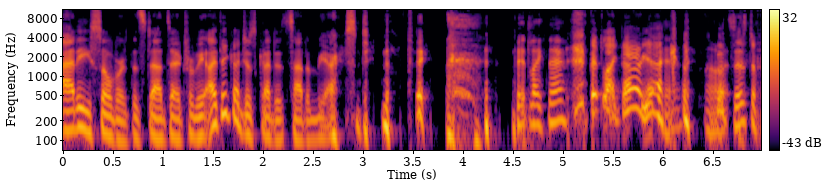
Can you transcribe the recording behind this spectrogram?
any summer that stands out for me. I think I just kind of sat in my arse and did nothing. Bit like now? Bit like now, yeah. yeah. Good right. system.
